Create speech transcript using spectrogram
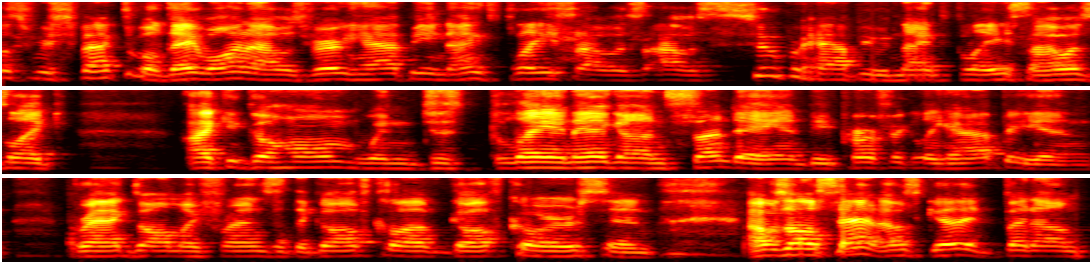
was respectable. Day one, I was very happy. Ninth place, I was I was super happy with ninth place. I was like, I could go home when just lay an egg on Sunday and be perfectly happy and bragged all my friends at the golf club, golf course, and I was all set. I was good. But um,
